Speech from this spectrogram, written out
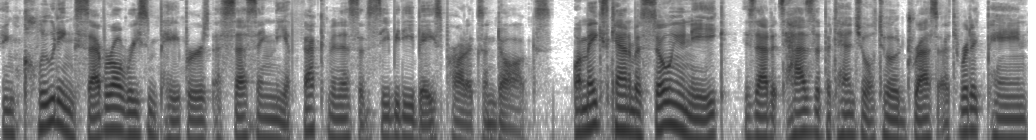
including several recent papers assessing the effectiveness of CBD based products in dogs. What makes cannabis so unique is that it has the potential to address arthritic pain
